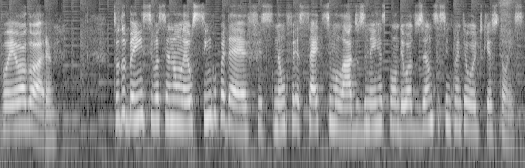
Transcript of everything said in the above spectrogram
Vou eu agora. Tudo bem se você não leu cinco PDFs, não fez sete simulados e nem respondeu a 258 questões.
